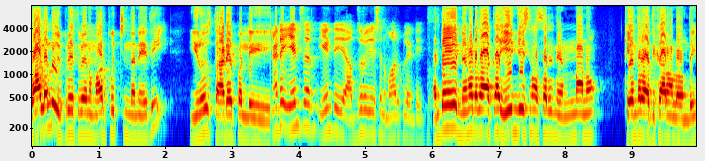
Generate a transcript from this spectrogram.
వాళ్ళలో విపరీతమైన మార్పు వచ్చిందనేది ఈరోజు తాడేపల్లి అంటే ఏంటి సార్? ఏంటి అబ్జర్వ్ చేసిన మార్పులు ఏంటి అంటే నిన్నటిదాకా ఏం చేసినా సరే నేను ఉన్నాను కేంద్రం అధికారంలో ఉంది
